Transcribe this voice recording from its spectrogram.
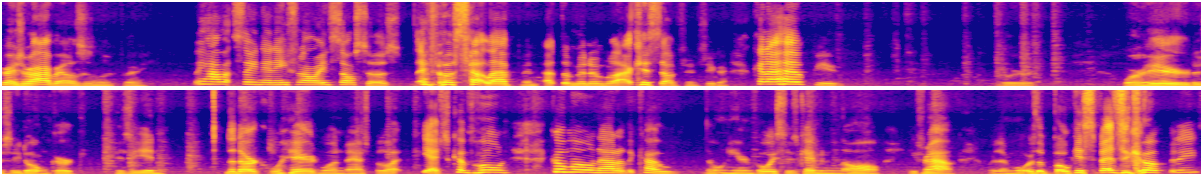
Raised her eyebrows and looked pretty. We haven't seen any flying saucers. They both sat laughing at the men in black assumption. She Can I help you? We're we're here to see Dalton Kirk. Is he in? The dark haired one asked politely. Yes, come on, come on out of the cold. Dalton hearing voices came in the hall. He frowned. Were there more of the bogus fencing companies?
